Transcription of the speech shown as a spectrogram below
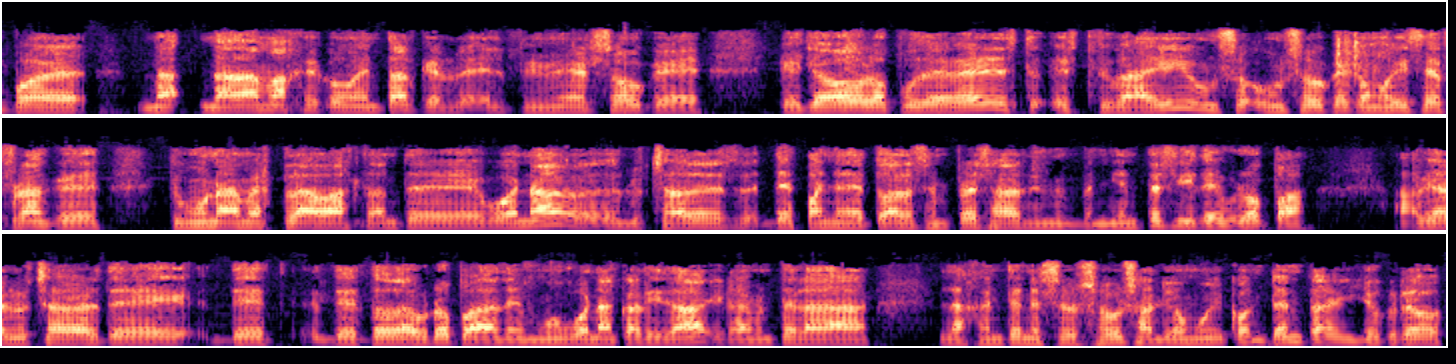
pues nada más que comentar que el, primer show que, que yo lo pude ver, estuve ahí, un show, un show que como dice Frank, que tuvo una mezcla bastante buena, luchadores de España de todas las empresas independientes y de Europa había luchadores de, de, toda Europa de muy buena calidad y realmente la, la gente en ese show salió muy contenta. Y yo creo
